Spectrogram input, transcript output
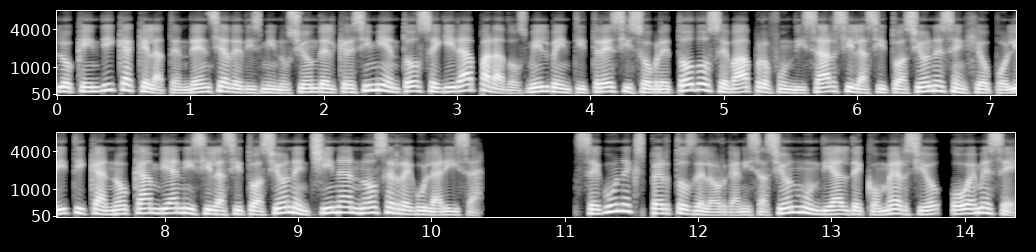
lo que indica que la tendencia de disminución del crecimiento seguirá para 2023 y sobre todo se va a profundizar si las situaciones en geopolítica no cambian y si la situación en China no se regulariza. Según expertos de la Organización Mundial de Comercio, OMC,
